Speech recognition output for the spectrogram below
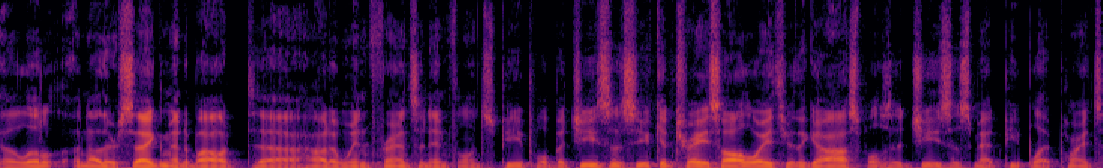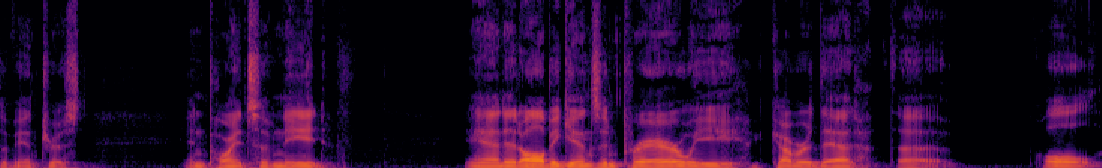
a, little another segment about uh, how to win friends and influence people. But Jesus, you can trace all the way through the Gospels that Jesus met people at points of interest and points of need. And it all begins in prayer. We covered that uh, whole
